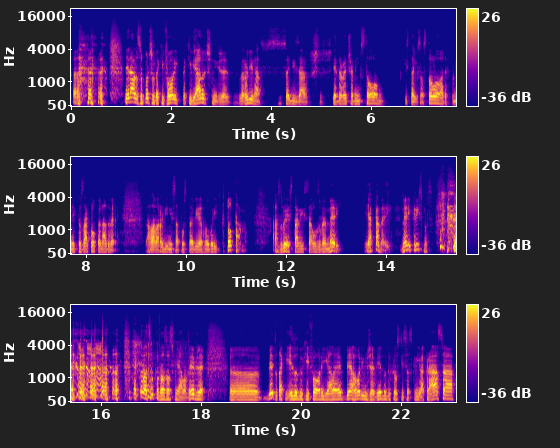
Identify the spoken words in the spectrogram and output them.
Nedávno som počul taký fórik, taký vianočný, že rodina sedí za štedrovečerným stolom, chystajú sa stolovať, v tom niekto zaklope na dvere. A hlava rodiny sa postaví a hovorí, kto tam? A z druhej strany sa ozve Mary. Jaká Mary? Merry Christmas. tak to ma celkom rozosmialo. Viem, že uh, je to taký jednoduchý fórik, ale ja hovorím, že v jednoduchosti sa skrýva krása.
